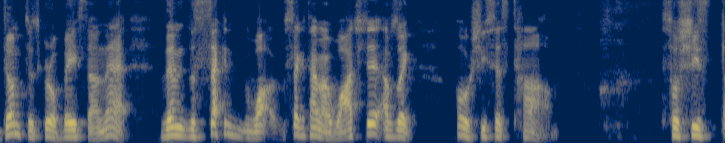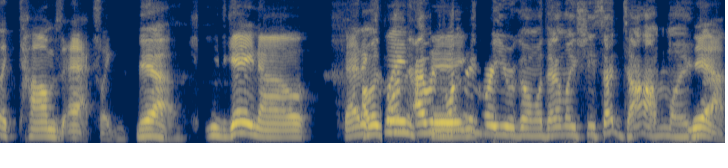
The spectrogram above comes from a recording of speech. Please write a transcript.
dump this girl based on that? Then the second second time I watched it, I was like, oh, she says Tom, so she's like Tom's ex. Like, yeah, he's gay now. That I was, explains. wondering, I was wondering where you were going with that. I'm like, she said Tom. Like, Yeah.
